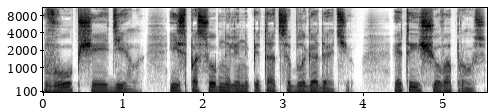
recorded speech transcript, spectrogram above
в общее дело и способны ли напитаться благодатью, это еще вопрос.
